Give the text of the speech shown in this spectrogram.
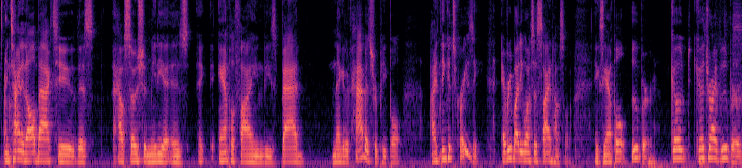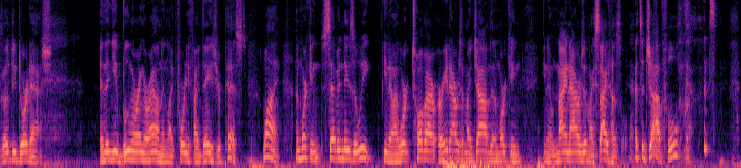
and tying it all back to this, how social media is amplifying these bad, negative habits for people. I think it's crazy. Everybody wants a side hustle. Example: Uber. Go go drive Uber. Or go do DoorDash. And then you boomerang around in like 45 days you're pissed. Why? I'm working seven days a week. You know i work 12 hour or 8 hours at my job then i'm working you know 9 hours at my side hustle. That's a job fool. It's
